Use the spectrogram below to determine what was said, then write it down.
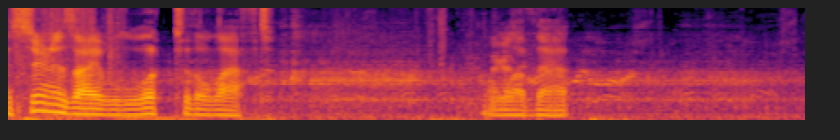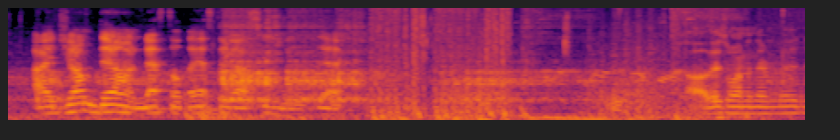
As soon as I look to the left. I I got love that. I jumped down and that's the last thing I seen was death. Oh, there's one in their mid.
